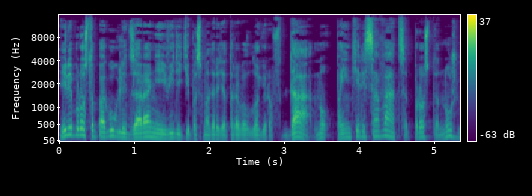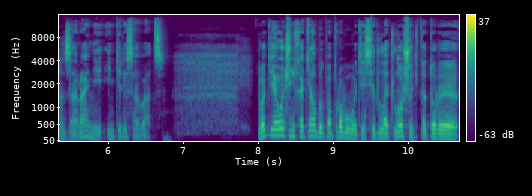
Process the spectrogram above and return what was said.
Или просто погуглить заранее и видики посмотреть от travel-блогеров. Да, ну поинтересоваться. Просто нужно заранее интересоваться. Вот я очень хотел бы попробовать оседлать лошадь, которая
